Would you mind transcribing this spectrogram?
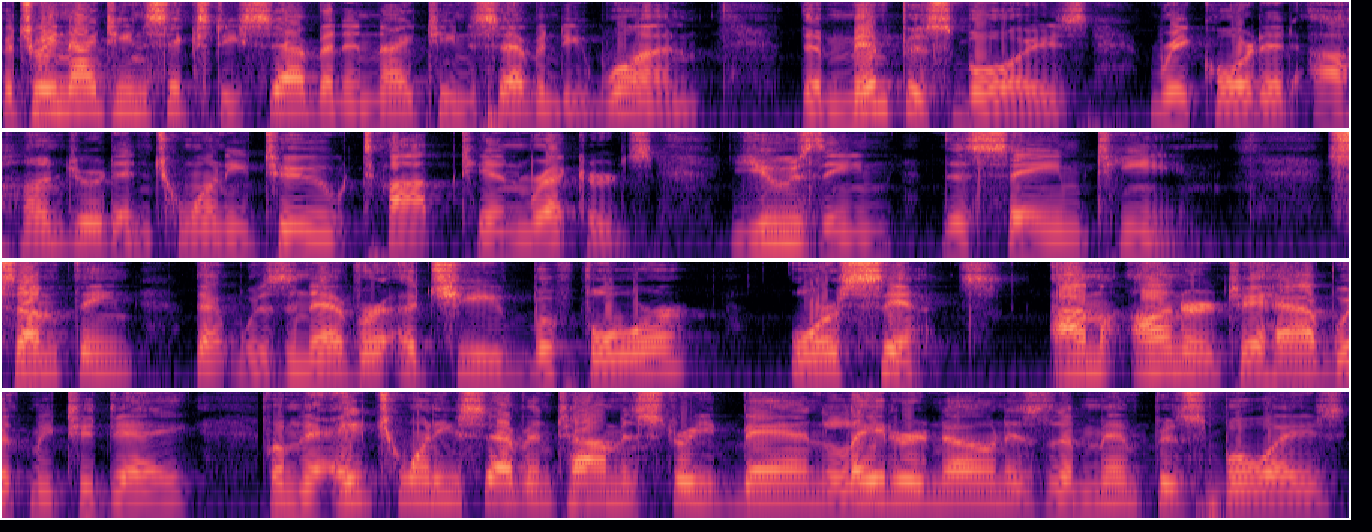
Between 1967 and 1971, the Memphis Boys recorded 122 top 10 records using the same team, something that was never achieved before or since. I'm honored to have with me today from the 827 Thomas Street Band, later known as the Memphis Boys,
